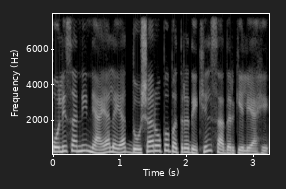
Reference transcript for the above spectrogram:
पोलिसांनी न्यायालयात दोषारोपपत्र देखील सादर केले आहे.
